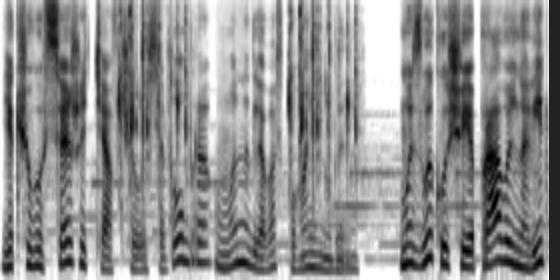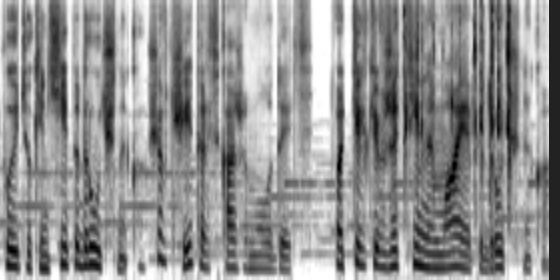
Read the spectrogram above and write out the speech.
Якщо ви все життя вчилися добре, у мене для вас погані новини. Ми звикли, що є правильна відповідь у кінці підручника, що вчитель скаже молодець. От тільки в житті немає підручника.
